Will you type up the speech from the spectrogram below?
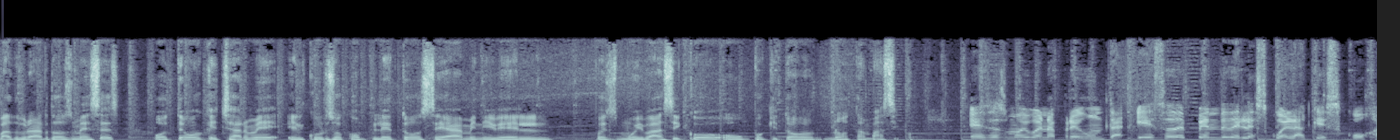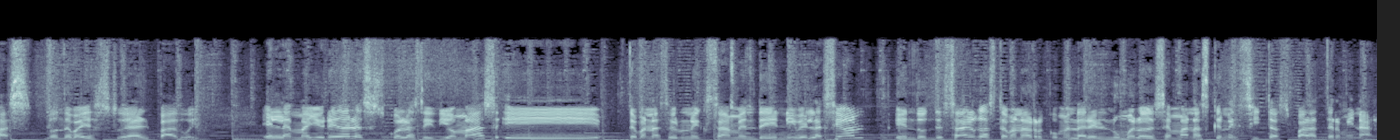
va a durar dos meses. O tengo que echarme el curso completo, sea mi nivel pues muy básico o un poquito no tan básico. Esa es muy buena pregunta. Eso depende de la escuela que escojas, donde vayas a estudiar el pathway. En la mayoría de las escuelas de idiomas eh, te van a hacer un examen de nivelación. En donde salgas te van a recomendar el número de semanas que necesitas para terminar.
